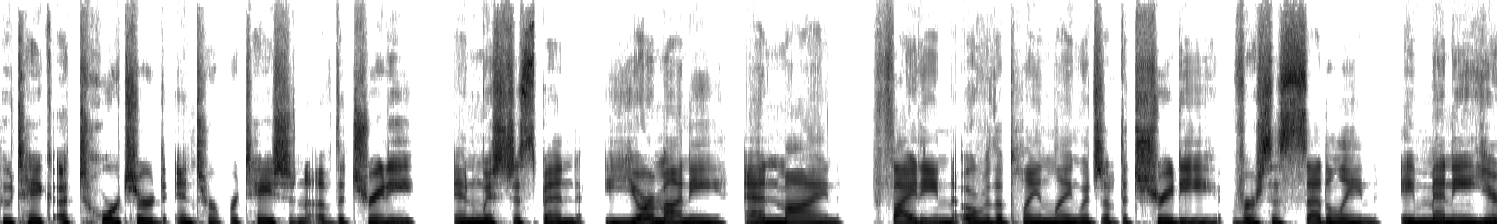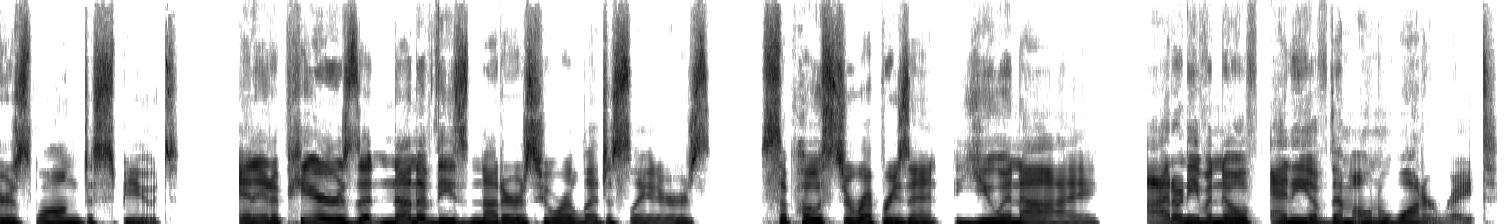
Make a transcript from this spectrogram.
who take a tortured interpretation of the treaty and wish to spend your money and mine fighting over the plain language of the treaty versus settling a many years long dispute. And it appears that none of these nutters who are legislators, supposed to represent you and I, I don't even know if any of them own a water right.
